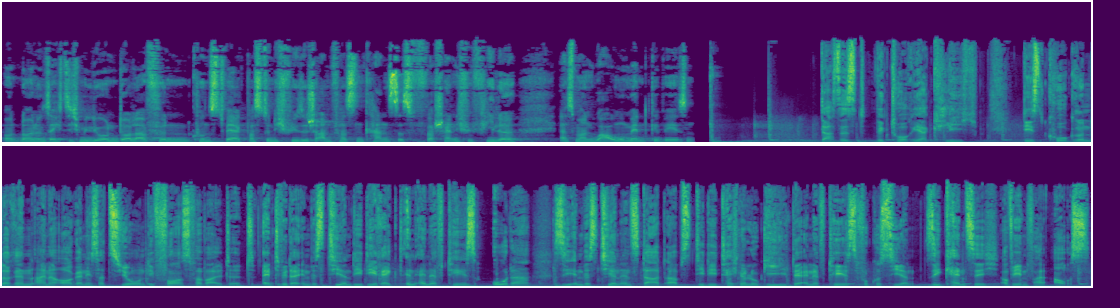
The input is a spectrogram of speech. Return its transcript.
Und 69 Millionen Dollar für ein Kunstwerk, was du nicht physisch anfassen kannst, ist wahrscheinlich für viele erstmal ein Wow-Moment gewesen. Das ist Viktoria Kliech. Die ist Co-Gründerin einer Organisation, die Fonds verwaltet. Entweder investieren die direkt in NFTs oder sie investieren in Startups, die die Technologie der NFTs fokussieren. Sie kennt sich auf jeden Fall aus.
